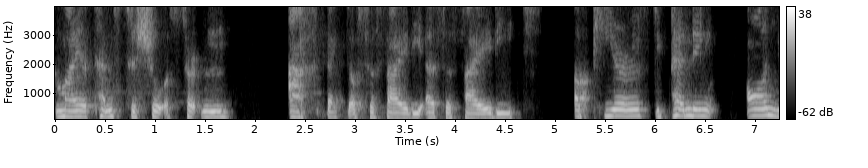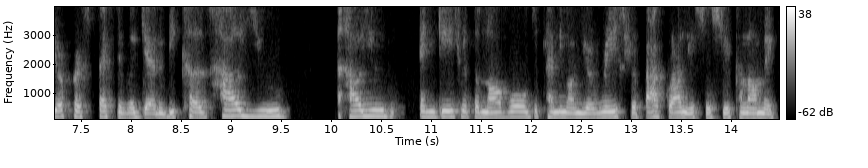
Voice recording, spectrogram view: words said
my attempts to show a certain aspect of society as society appears depending on your perspective again because how you how you engage with the novel depending on your race your background your socioeconomic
